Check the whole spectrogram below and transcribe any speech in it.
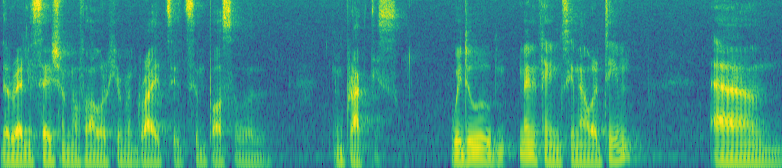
the realization of our human rights, it's impossible in practice. We do many things in our team. Um,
